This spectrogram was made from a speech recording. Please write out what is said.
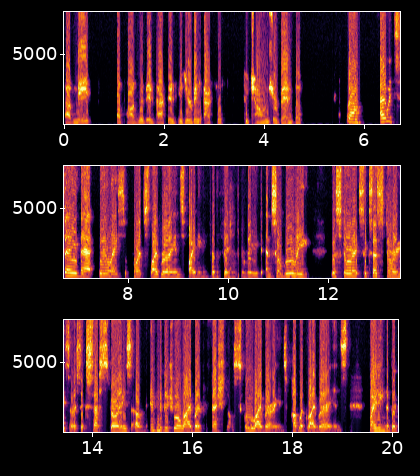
have made a positive impact in preserving access to challenge or banned books? Well, I would say that ALA supports librarians fighting for the freedom to read. And so, really, the story, success stories are success stories of individual library professionals, school librarians, public librarians, fighting the good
